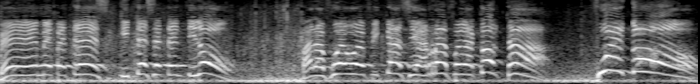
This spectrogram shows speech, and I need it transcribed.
BMP3 y T-72 para fuego eficacia, ráfaga corta. ¡Fuego!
